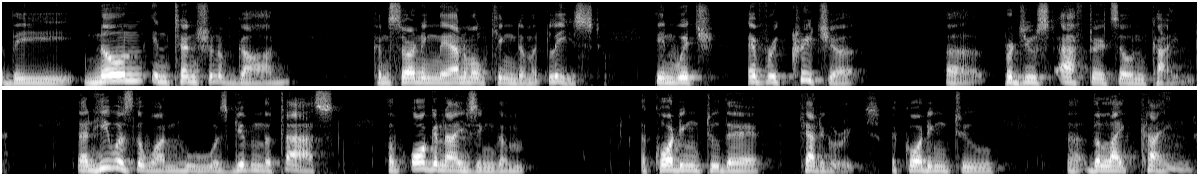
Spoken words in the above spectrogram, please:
the known intention of God concerning the animal kingdom, at least, in which every creature uh, produced after its own kind. And he was the one who was given the task of organizing them according to their categories, according to uh, the like kind.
